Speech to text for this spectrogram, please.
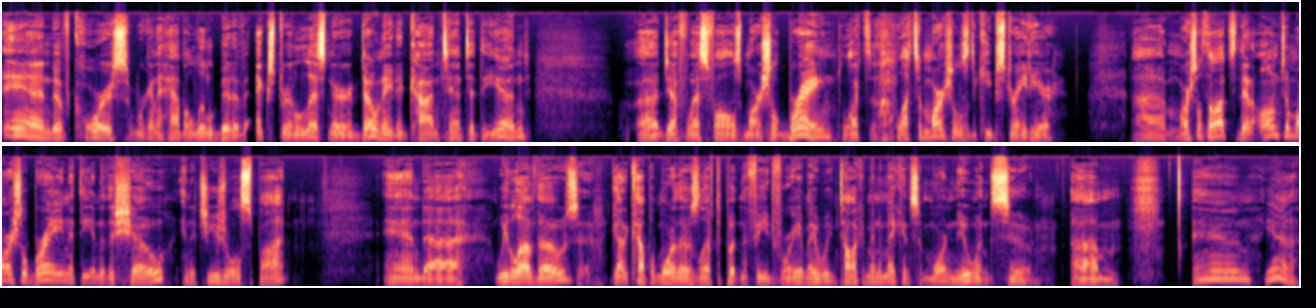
And of course, we're going to have a little bit of extra listener donated content at the end uh, Jeff Westfall's Marshall Brain. Lots, lots of marshals to keep straight here. Uh, martial thoughts, then on to Marshall Brain at the end of the show in its usual spot. And uh, we love those. Got a couple more of those left to put in the feed for you. Maybe we can talk him into making some more new ones soon. Um, and yeah,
